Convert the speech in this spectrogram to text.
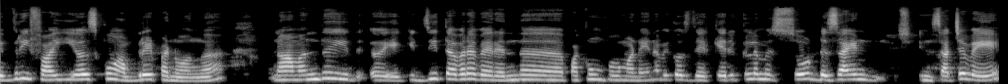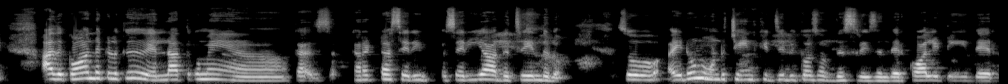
எவ்ரி ஃபைவ் இயர்ஸ்க்கும் அப்கிரேட் பண்ணுவாங்க. நான் வந்து இது கிட்ஸி தவிர வேற எந்த பக்கமும் போக மாட்டேன். ஏன்னா because their curriculum is so design in such a way அது குழந்தைகளுக்கு எல்லாத்துக்குமே கரெக்டாக சரி சரியா அது சேர்ந்துடும். So I don't want to change Kidzee because of this reason their quality their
